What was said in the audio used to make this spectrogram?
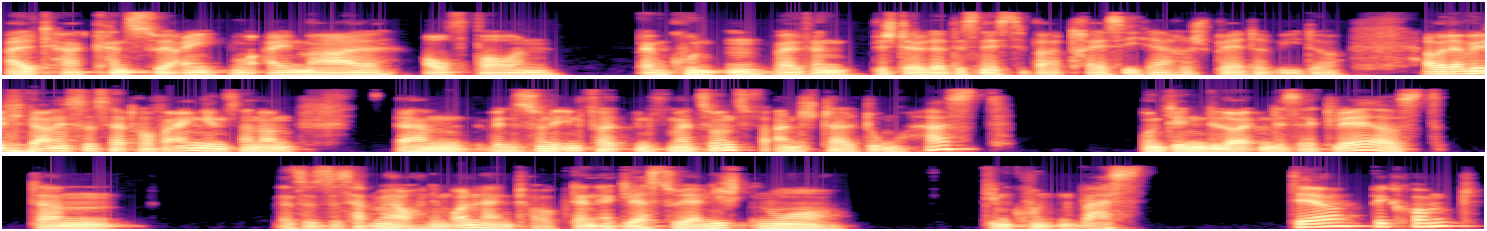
Alltag kannst du ja eigentlich nur einmal aufbauen beim Kunden, weil dann bestellt er das nächste Bad 30 Jahre später wieder. Aber da will ich mhm. gar nicht so sehr drauf eingehen, sondern ähm, wenn du so eine Info Informationsveranstaltung hast und den Leuten das erklärst, dann also das hat man ja auch in dem Online-Talk, dann erklärst du ja nicht nur dem Kunden, was der bekommt,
